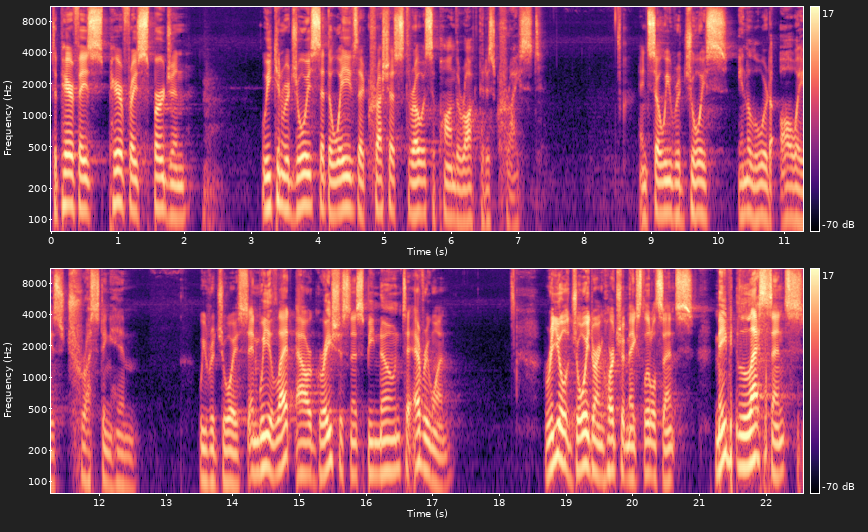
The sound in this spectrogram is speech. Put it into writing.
To paraphrase, paraphrase Spurgeon, we can rejoice that the waves that crush us throw us upon the rock that is Christ. And so we rejoice in the Lord always, trusting Him. We rejoice and we let our graciousness be known to everyone. Real joy during hardship makes little sense. Maybe less sense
